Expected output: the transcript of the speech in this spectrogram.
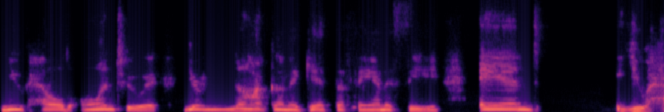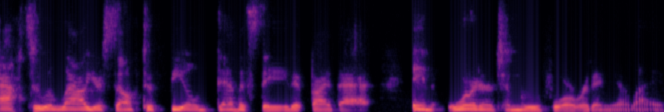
you've held on to it, you're not going to get the fantasy. And you have to allow yourself to feel devastated by that in order to move forward in your life.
